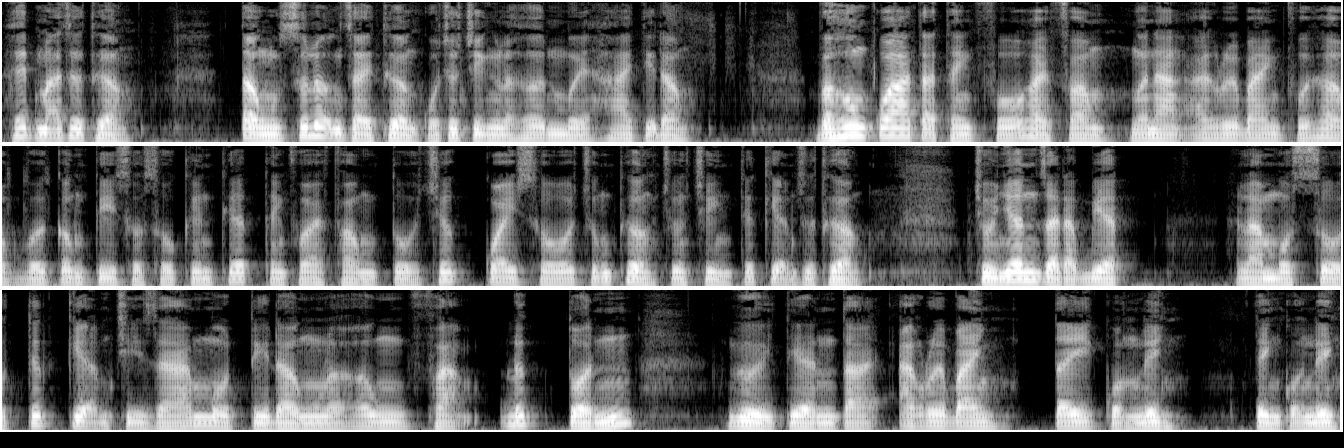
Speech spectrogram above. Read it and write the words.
hết mã dự thưởng. Tổng số lượng giải thưởng của chương trình là hơn 12 tỷ đồng. Và hôm qua tại thành phố Hải Phòng, Ngân hàng Agribank phối hợp với công ty sổ số kiến thiết thành phố Hải Phòng tổ chức quay số trúng thưởng chương trình tiết kiệm dự thưởng. Chủ nhân giải đặc biệt là một sổ tiết kiệm trị giá 1 tỷ đồng là ông Phạm Đức Tuấn gửi tiền tại Agribank Tây Quảng Ninh, tỉnh Quảng Ninh.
